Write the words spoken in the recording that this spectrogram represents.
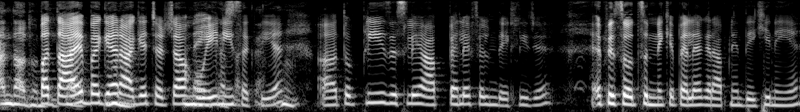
अंधाधुन बताए बगैर आगे चर्चा हो ही नहीं सकती। है। तो प्लीज़ इसलिए आप पहले फ़िल्म देख लीजिए। एपिसोड सुनने के पहले अगर आपने देखी नहीं है।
